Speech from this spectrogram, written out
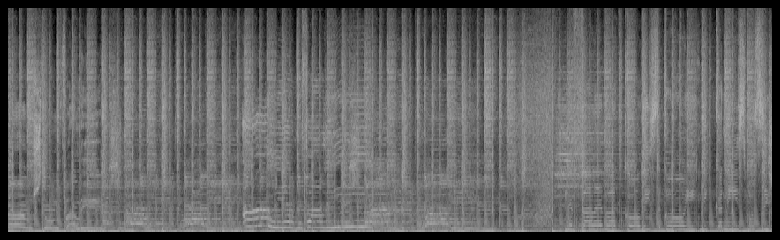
znam što mi fali. Ne nikad nismo sišli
